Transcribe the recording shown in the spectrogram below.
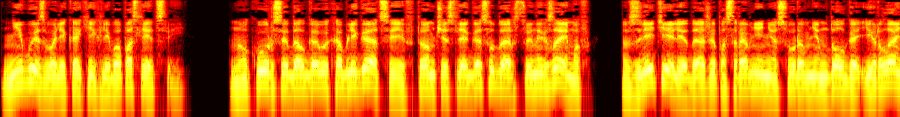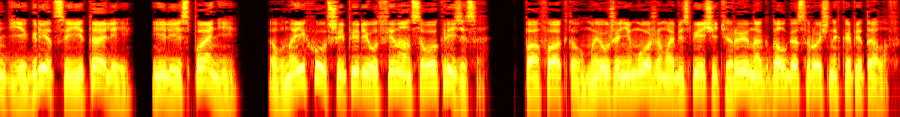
не вызвали каких-либо последствий, но курсы долговых облигаций, в том числе государственных займов, взлетели даже по сравнению с уровнем долга Ирландии, Греции, Италии или Испании в наихудший период финансового кризиса. По факту мы уже не можем обеспечить рынок долгосрочных капиталов.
